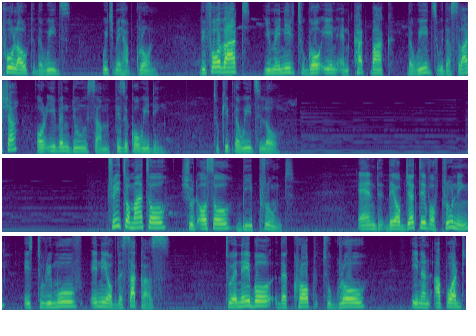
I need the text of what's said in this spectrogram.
pull out the weeds which may have grown. Before that, you may need to go in and cut back the weeds with a slasher or even do some physical weeding to keep the weeds low. Tree tomato should also be pruned. And the objective of pruning is to remove any of the suckers to enable the crop to grow in an upward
